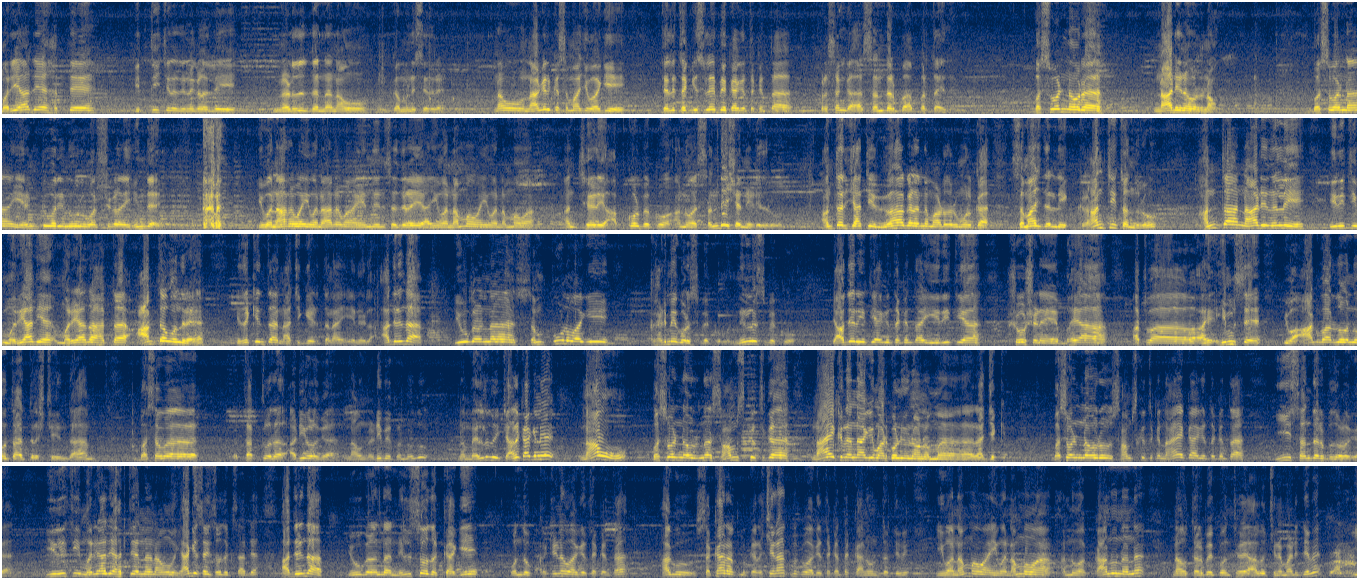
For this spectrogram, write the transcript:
ಮರ್ಯಾದೆ ಹತ್ಯೆ ಇತ್ತೀಚಿನ ದಿನಗಳಲ್ಲಿ ನಡೆದದ್ದನ್ನು ನಾವು ಗಮನಿಸಿದರೆ, ನಾವು ನಾಗರಿಕ ಸಮಾಜವಾಗಿ ತಲೆ ತಗ್ಗಿಸಲೇಬೇಕಾಗಿರ್ತಕ್ಕಂಥ ಪ್ರಸಂಗ, ಸಂದರ್ಭ ಬರ್ತಾ ಇದೆ. ಬಸವಣ್ಣವರ ನಾಡಿನವರು ನಾವು. ಬಸವಣ್ಣ ಎಂಟೂವರೆ ನೂರು ವರ್ಷಗಳ ಹಿಂದೆ ಇವನಾರವ ಇವನಾರವ ಎಂದೆನಿಸಿದ್ರಯ್ಯ, ಇವ ನಮ್ಮವ ಇವ ನಮ್ಮವ ಅಂಥೇಳಿ ಅಪ್ಕೊಳ್ಬೇಕು ಅನ್ನುವ ಸಂದೇಶ ನೀಡಿದರು. ಅಂತರ್ಜಾತಿ ವಿವಾಹಗಳನ್ನು ಮಾಡೋದ್ರ ಮೂಲಕ ಸಮಾಜದಲ್ಲಿ ಕ್ರಾಂತಿ ತಂದರು. ಅಂಥ ನಾಡಿನಲ್ಲಿ ಈ ರೀತಿ ಮರ್ಯಾದೆ, ಮರ್ಯಾದ ಹತ್ತ ಆಗ್ತಾವು ಅಂದರೆ ಇದಕ್ಕಿಂತ ನಾಚಿಕೆಡ್ತನ ಏನೂ ಇಲ್ಲ. ಆದ್ದರಿಂದ ಇವುಗಳನ್ನು ಸಂಪೂರ್ಣವಾಗಿ ಕಡಿಮೆಗೊಳಿಸಬೇಕು, ನಿಲ್ಲಿಸಬೇಕು. ಯಾವುದೇ ರೀತಿಯಾಗಿರ್ತಕ್ಕಂಥ ಈ ರೀತಿಯ ಶೋಷಣೆ, ಭಯ ಅಥವಾ ಹಿಂಸೆ ಇವು ಆಗಬಾರ್ದು ಅನ್ನುವಂಥ ದೃಷ್ಟಿಯಿಂದ ಬಸವ ತತ್ವದ ಅಡಿಯೊಳಗೆ ನಾವು ನಡಿಬೇಕು ಅನ್ನೋದು ನಮ್ಮೆಲ್ಲರದು ವಿಚಾರ. ಅದಕ್ಕಾಗಲೇ ನಾವು ಬಸವಣ್ಣವ್ರನ್ನ ಸಾಂಸ್ಕೃತಿಕ ನಾಯಕನನ್ನಾಗಿ ಮಾಡ್ಕೊಂಡಿವಿ ನಾವು ನಮ್ಮ ರಾಜ್ಯಕ್ಕೆ. ಬಸವಣ್ಣವರು ಸಾಂಸ್ಕೃತಿಕ ನಾಯಕ ಆಗಿರ್ತಕ್ಕಂಥ ಈ ಸಂದರ್ಭದೊಳಗೆ ಈ ರೀತಿ ಮರ್ಯಾದೆ ಹತ್ಯೆಯನ್ನು ನಾವು ಹೇಗೆ ಸಹಿಸೋದಕ್ಕೆ ಸಾಧ್ಯ? ಆದ್ದರಿಂದ ಇವುಗಳನ್ನು ನಿಲ್ಲಿಸೋದಕ್ಕಾಗಿ ಒಂದು ಕಠಿಣವಾಗಿರ್ತಕ್ಕಂಥ ಹಾಗೂ ಸಕಾರಾತ್ಮಕ, ರಚನಾತ್ಮಕವಾಗಿರ್ತಕ್ಕಂಥ ಕಾನೂನು ತರ್ತೀವಿ. ಇವ ನಮ್ಮವ ಇವ ನಮ್ಮವ ಅನ್ನುವ ಕಾನೂನನ್ನು ನಾವು ತರಬೇಕು ಅಂತ ಹೇಳಿ ಆಲೋಚನೆ ಮಾಡಿದ್ದೇವೆ.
